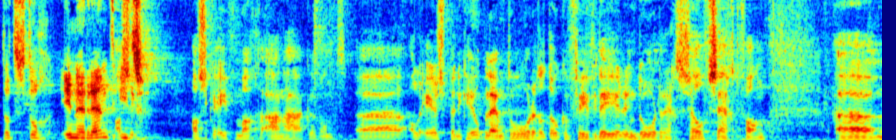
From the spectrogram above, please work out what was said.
Dat is toch inherent Als iets. Als ik even mag aanhaken, want eh, allereerst ben ik heel blij om te horen dat ook een VVD'er in Dordrecht zelf zegt van... ehm,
